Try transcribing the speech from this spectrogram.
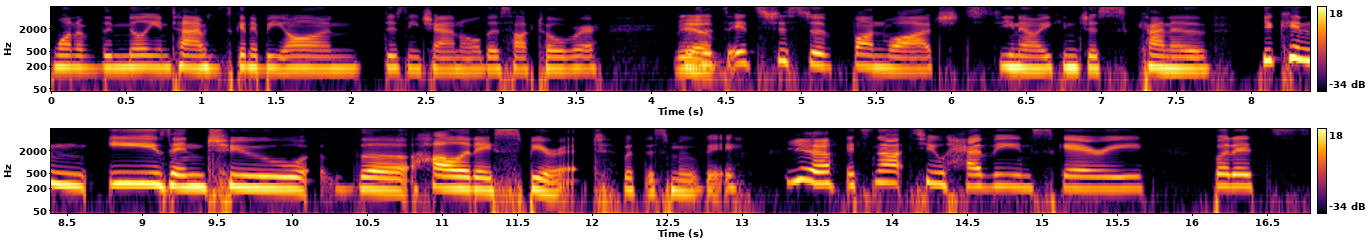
one of the million times it's going to be on Disney Channel this October. Yeah. it's it's just a fun watch. It's, you know, you can just kind of you can ease into the holiday spirit with this movie. Yeah. It's not too heavy and scary, but it's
